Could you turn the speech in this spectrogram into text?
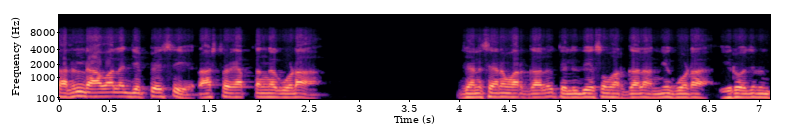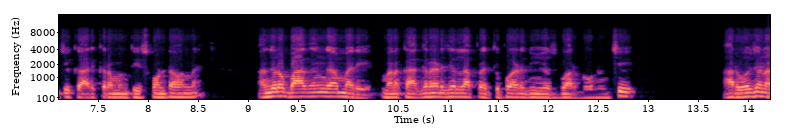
తరలి రావాలని చెప్పేసి రాష్ట్ర వ్యాప్తంగా కూడా జనసేన వర్గాలు తెలుగుదేశం వర్గాలు అన్నీ కూడా ఈ రోజు నుంచి కార్యక్రమం తీసుకుంటా ఉన్నాయి. అందులో భాగంగా మరి మన కాకినాడ జిల్లా ప్రతిపాడు నియోజకవర్గం నుంచి ఆ రోజున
